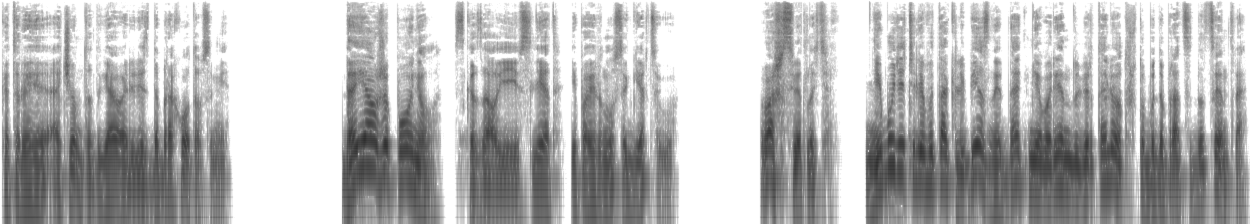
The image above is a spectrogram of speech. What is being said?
которые о чем-то договаривались с доброхотовцами. «Да я уже понял», — сказал ей вслед и повернулся к герцогу. «Ваша светлость, не будете ли вы так любезны дать мне в аренду вертолет, чтобы добраться до центра?»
